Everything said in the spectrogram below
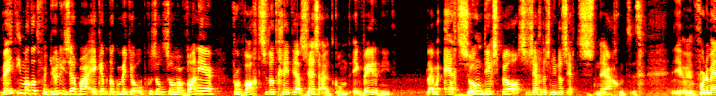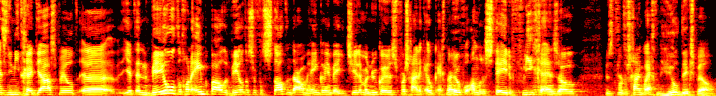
weet iemand dat van jullie, zeg maar, ik heb het ook een beetje opgezocht, zo, maar wanneer verwachten ze dat GTA 6 uitkomt? Ik weet het niet. Het lijkt me echt zo'n dik spel. Ze zeggen dus nu dat is echt. Nou ja, goed. Voor de mensen die niet GTA speelt. eh, je hebt een wereld, gewoon één bepaalde wereld, een soort van stad. En daaromheen kan je een beetje chillen. Maar nu kan je dus waarschijnlijk ook echt naar heel veel andere steden vliegen en zo. Dus het wordt waarschijnlijk wel echt een heel dik spel.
